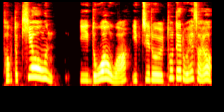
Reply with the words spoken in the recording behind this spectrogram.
더욱더 키워온 이 노하우와 입지를 토대로 해서요,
